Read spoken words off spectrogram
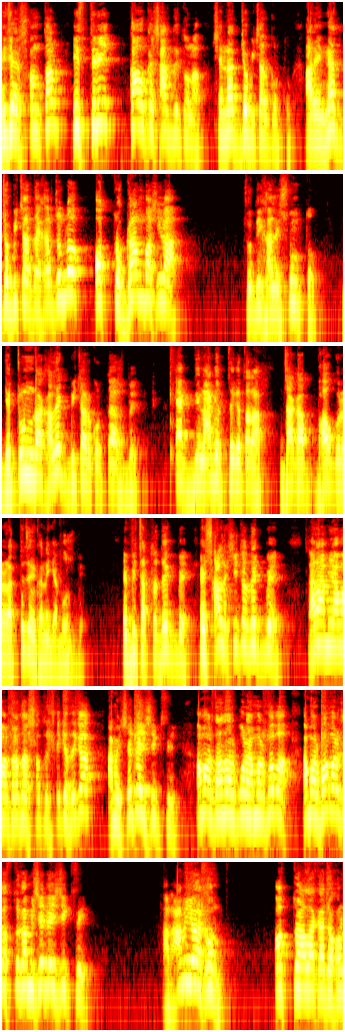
নিজের সন্তান, স্ত্রী কাউকে ছাড় দিত না। সে ন্যায্য বিচার করত। আর এই ন্যায্য বিচার দেখার জন্য অত্র গ্রামবাসীরা যদি খালি শুনতো যে টুন্ডা খালেক বিচার করতে আসবে, একদিন আগের থেকে তারা জায়গা ভাও করে রাখতো যে ওইখানে গিয়ে বসবে। এই বিচারটা দেখবে এই সালিসিটা দেখবে, আর আমি আমার দাদার সাথে থেকে থেকে আমি সেটাই শিখছি। আমার দাদার পরে আমার বাবা, আমার বাবার কাছ থেকে আমি সেটাই শিখছি। আর আমিও এখন অত্র এলাকায় যখন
